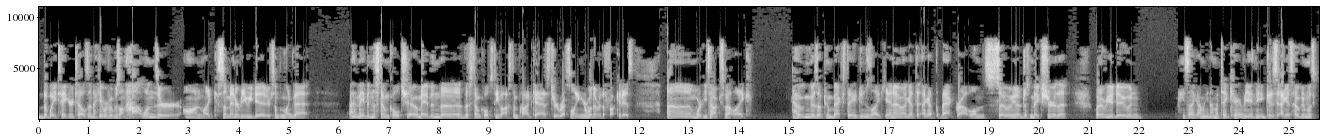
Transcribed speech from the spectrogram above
the way Taker tells it. I can't remember if it was on Hot Ones or on like some interview he did or something like that. Uh, It may have been the Stone Cold show. It may have been the the Stone Cold Steve Austin podcast or wrestling or whatever the fuck it is. Um, where he talks about like Hogan goes up to him backstage and is like, you know, I got the I got the back problems, so you know, just make sure that whatever you do and he's like, I mean, I'm gonna take care of you because I guess Hogan was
